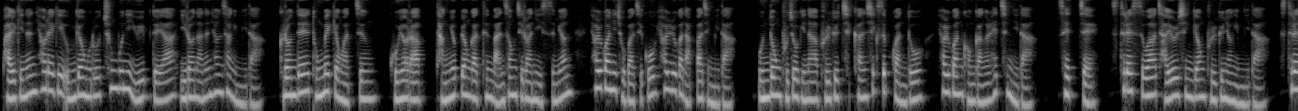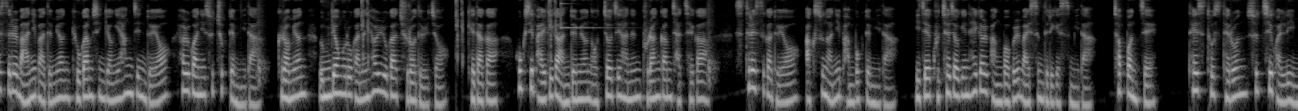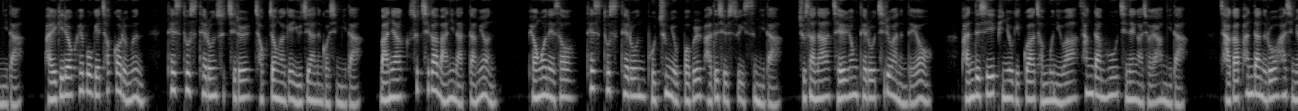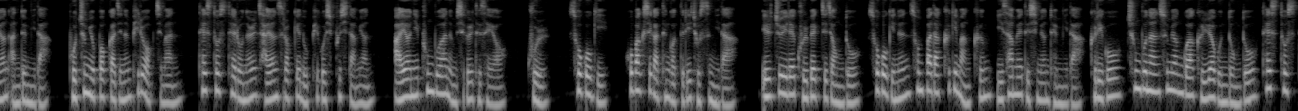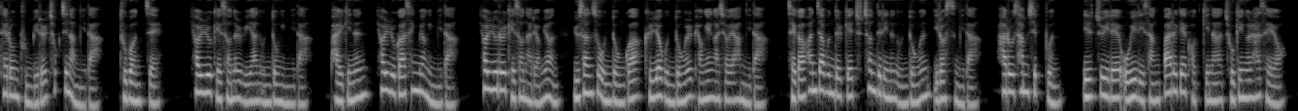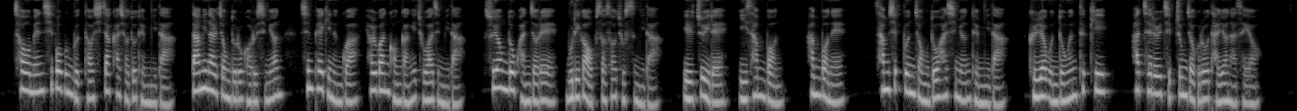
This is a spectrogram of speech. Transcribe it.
발기는 혈액이 음경으로 충분히 유입돼야 일어나는 현상입니다. 그런데 동맥경화증, 고혈압, 당뇨병 같은 만성질환이 있으면 혈관이 좁아지고 혈류가 나빠집니다. 운동 부족이나 불규칙한 식습관도 혈관 건강을 해칩니다. 셋째, 스트레스와 자율신경 불균형입니다. 스트레스를 많이 받으면 교감신경이 항진되어 혈관이 수축됩니다. 그러면 음경으로 가는 혈류가 줄어들죠. 게다가 혹시 발기가 안 되면 어쩌지 하는 불안감 자체가 스트레스가 되어 악순환이 반복됩니다. 이제 구체적인 해결 방법을 말씀드리겠습니다. 첫 번째, 테스토스테론 수치 관리입니다. 발기력 회복의 첫걸음은 테스토스테론 수치를 적정하게 유지하는 것입니다. 만약 수치가 많이 낮다면 병원에서 테스토스테론 보충요법을 받으실 수 있습니다. 주사나 젤 형태로 치료하는데요. 반드시 비뇨기과 전문의와 상담 후 진행하셔야 합니다. 자가 판단으로 하시면 안 됩니다. 보충요법까지는 필요 없지만 테스토스테론을 자연스럽게 높이고 싶으시다면 아연이 풍부한 음식을 드세요. 굴, 소고기, 호박씨 같은 것들이 좋습니다. 일주일에 굴백지 정도, 소고기는 손바닥 크기만큼 2, 3회 드시면 됩니다. 그리고 충분한 수면과 근력 운동도 테스토스테론 분비를 촉진합니다. 두 번째, 혈류 개선을 위한 운동입니다. 발기는 혈류가 생명입니다. 혈류를 개선하려면 유산소 운동과 근력 운동을 병행하셔야 합니다. 제가 환자분들께 추천드리는 운동은 이렇습니다. 하루 30분, 일주일에 5일 이상 빠르게 걷기나 조깅을 하세요. 처음엔 15분부터 시작하셔도 됩니다. 땀이 날 정도로 걸으시면 심폐기능과 혈관 건강이 좋아집니다. 수영도 관절에 무리가 없어서 좋습니다. 일주일에 2, 3번, 한 번에 30분 정도 하시면 됩니다. 근력 운동은 특히 하체를 집중적으로 단련하세요.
